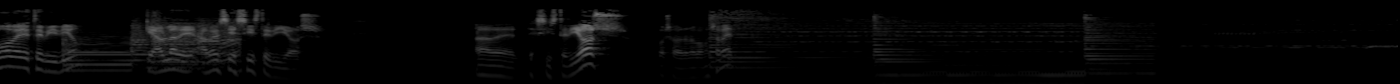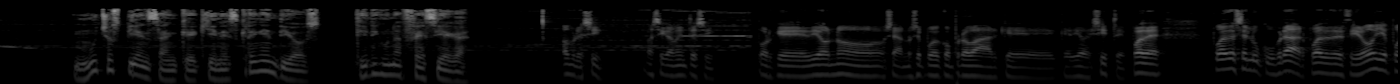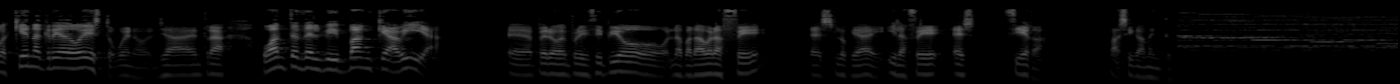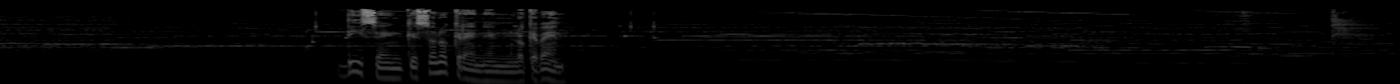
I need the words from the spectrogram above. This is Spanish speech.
Vamos a ver este vídeo que habla de a ver si existe Dios. A ver, ¿existe Dios? Pues ahora lo vamos a ver. Muchos piensan que quienes creen en Dios tienen una fe ciega. Hombre, sí, básicamente sí. Porque Dios no, o sea, no se puede comprobar que, que Dios existe. Puede, puedes elucubrar, puedes decir, oye, pues ¿quién ha creado esto? Bueno, ya entra, o antes del Big Bang que había. Eh, pero en principio la palabra fe es lo que hay y la fe es ciega, básicamente. Dicen que solo creen en lo que ven.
